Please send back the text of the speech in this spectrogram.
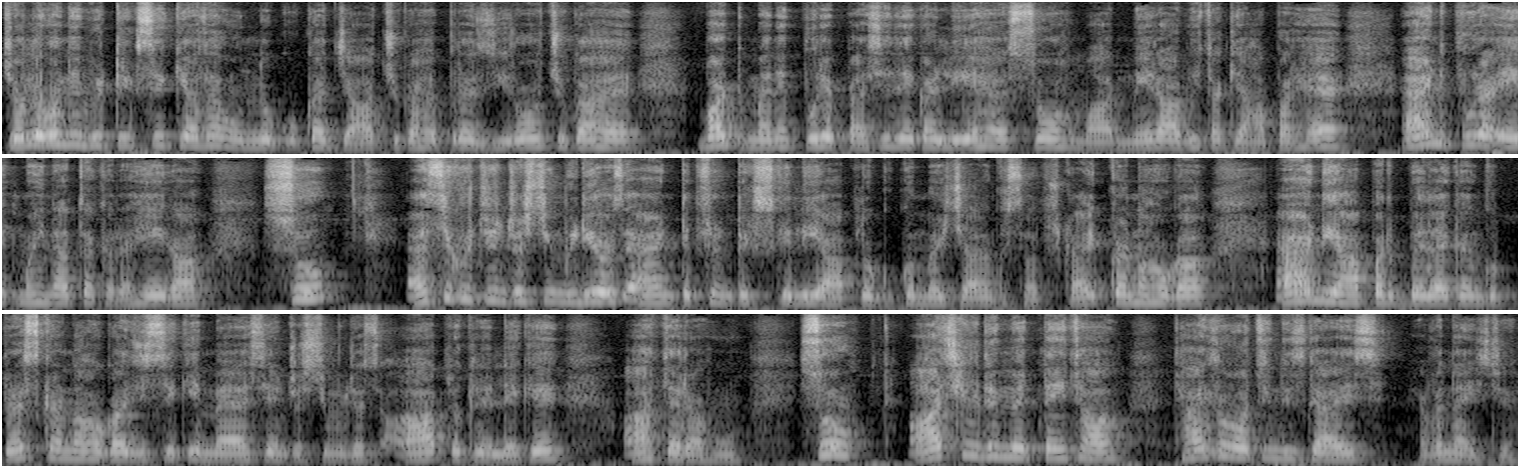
जो लोगों ने भी ट्रिक से किया था, उन लोगों का जा चुका है, पूरा ज़ीरो हो चुका है। बट मैंने पूरे पैसे लेकर लिए हैं सो हमारा, मेरा अभी तक यहाँ पर है एंड पूरा एक महीना तक रहेगा। सो ऐसी कुछ interesting videos and tips and tricks के लिए आप लोगों को मेरे चैनल को सब्सक्राइब करना होगा एंड यहाँ पर बेल आइकन को प्रेस करना होगा जिससे कि मैं ऐसे इंटरेस्टिंग वीडियोस आप लोग के लिए लेके आते रहूँ। सो आज की वीडियो में इतना ही था। Thanks for watching this guys have a nice day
